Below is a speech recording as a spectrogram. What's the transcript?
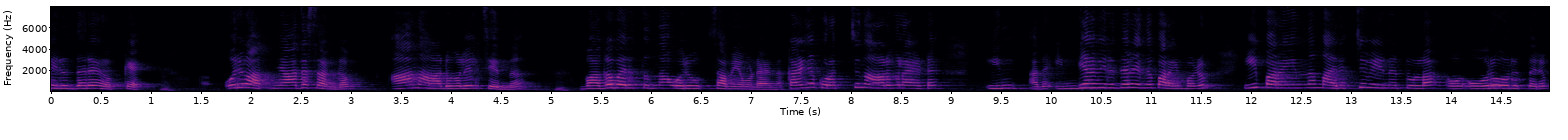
വിരുദ്ധരെയൊക്കെ ഒരു അജ്ഞാത സംഘം ആ നാടുകളിൽ ചെന്ന്. വകവരുത്തുന്ന ഒരു സമയമുണ്ടായിരുന്നു. കഴിഞ്ഞ കുറച്ച് നാളുകളായിട്ട് ഇൻ അതെ ഇന്ത്യ വിരുദ്ധർ എന്ന് പറയുമ്പോഴും ഈ പറയുന്ന മരിച്ചു വീണിട്ടുള്ള ഓരോരുത്തരും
